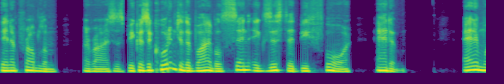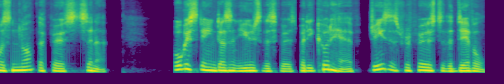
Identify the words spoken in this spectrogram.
then a problem arises because according to the Bible, sin existed before Adam. Adam was not the first sinner. Augustine doesn't use this verse, but he could have. Jesus refers to the devil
